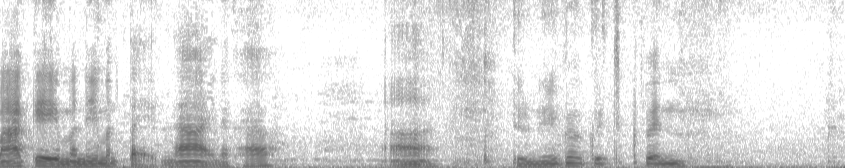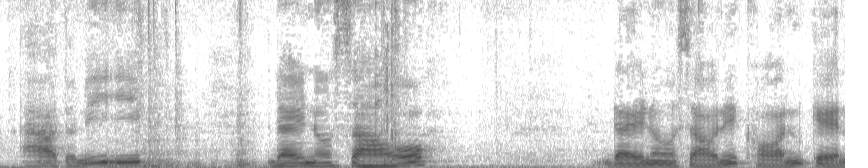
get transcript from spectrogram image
ม้าเกมอันนี้มันแตกง่ายนะคะอ่า ตัวนี้ก็ก็จะเป็น อ้าว ตัวนี้อีก ไดโนเสาร์ ไดโนเสาร์นี่ขอนแก่น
